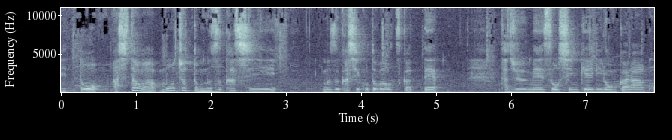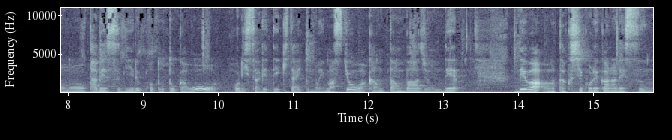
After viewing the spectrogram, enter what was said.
えっと明日はもうちょっと難しい難しい言葉を使って多重瞑想神経理論からこの食べ過ぎることとかを掘り下げていきたいと思います。今日は簡単バージョンで。では私これからレッスン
